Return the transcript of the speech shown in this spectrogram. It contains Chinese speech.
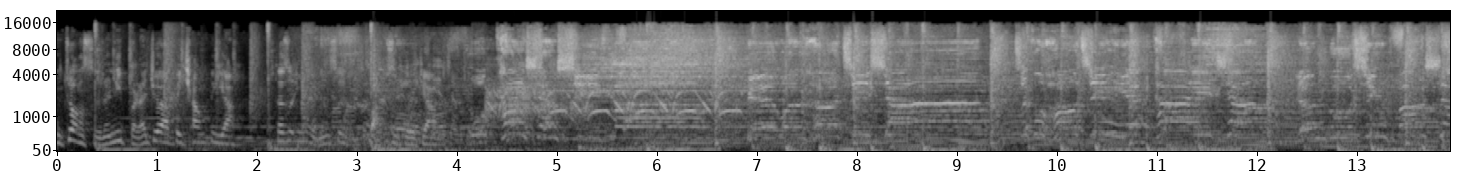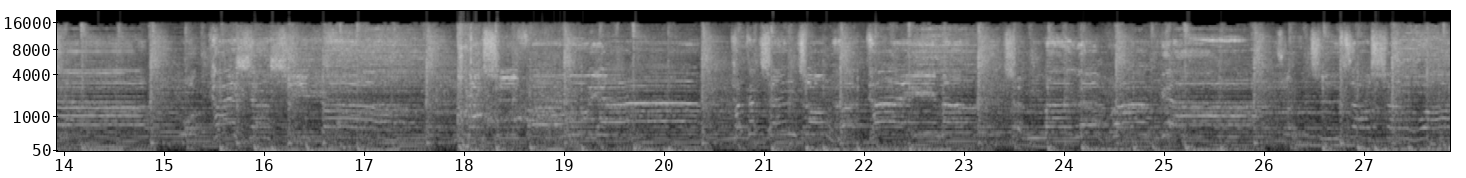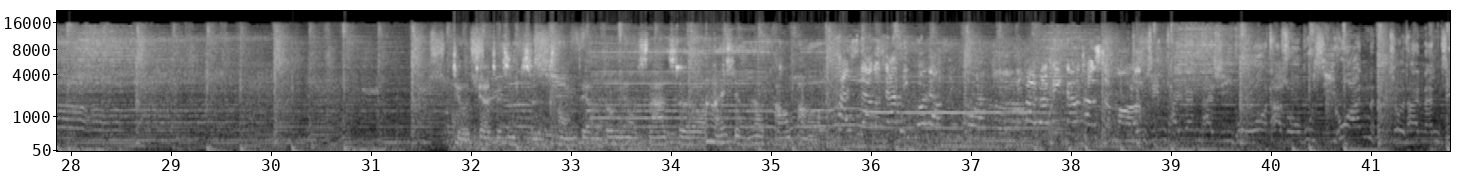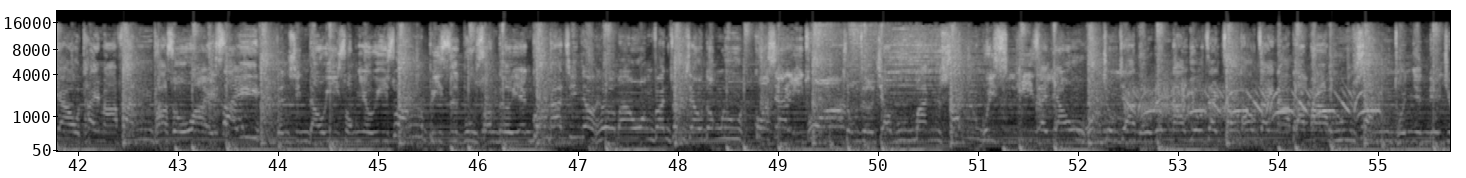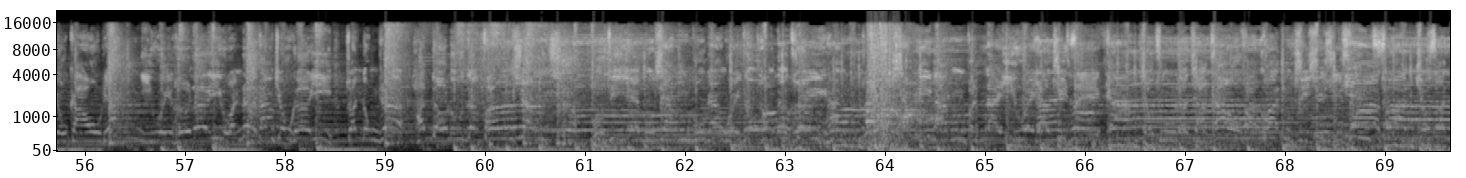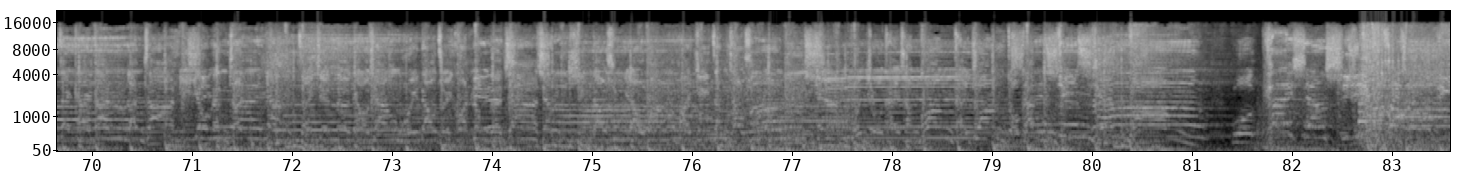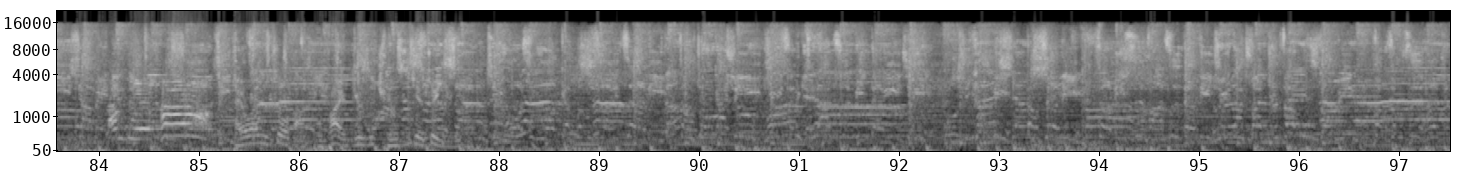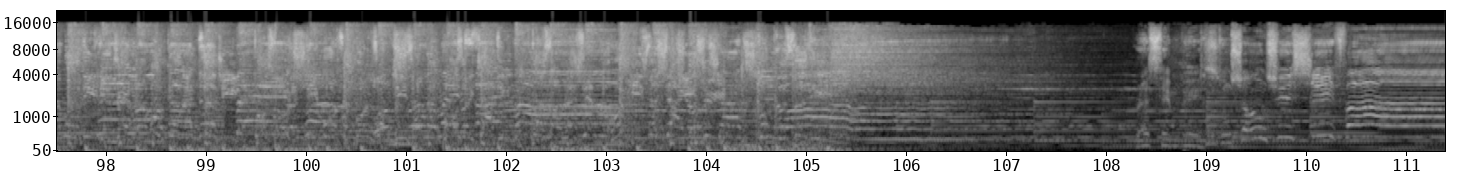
你撞死人，你本来就要被枪毙啊！但是因为我们是法治国家。我太相信酒驾就是直冲，这样都没有刹车哦，还想要逃跑。开始两个家庭不会聊天过吗？你把人命当成什么了？心太冷太稀薄，他说不喜欢；车太难叫太麻烦，他说外塞。人行道一双又一双，彼此不爽的眼光。他经常喝霸往返，忠孝东路挂下一坨，走着脚步蹒跚，威士忌在摇晃。酒驾的人啊，又在糟蹋在那大马路上，吞咽烈酒高粱，以为喝了一碗热汤就可以转动着很多路的方向。我太相信在这里下面狼别靠！台湾的做法恐怕已经是全世界最严格的。是法治的地区，让专人放不公平，放松是何人的目的？你却合法不能自己。多少人寂寞生活，撞击成了破碎家庭，多少人陷入昏迷，剩下一句不可思议。Rest in peace。送送去西方。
